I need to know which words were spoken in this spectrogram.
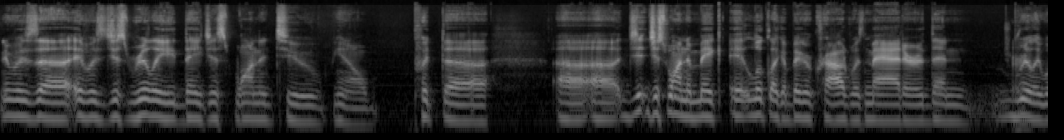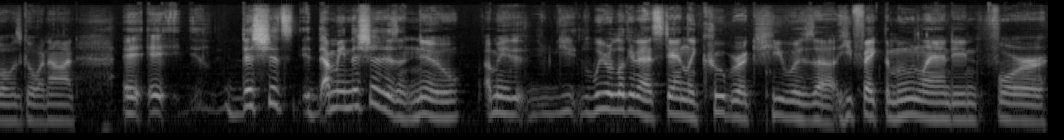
And it was uh, it was just really they just wanted to you know put the uh, uh, j- just wanted to make it look like a bigger crowd was madder than really what was going on. It, it this shit's I mean this shit isn't new. I mean you, we were looking at Stanley Kubrick. He was uh, he faked the moon landing for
